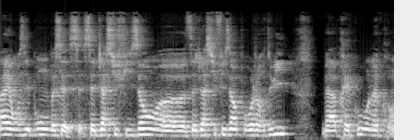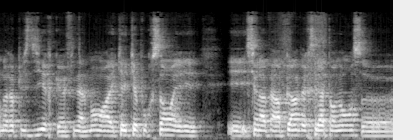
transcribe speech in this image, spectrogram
a et on se dit bon ben, c'est déjà suffisant, c'est déjà suffisant pour aujourd'hui. Mais après coup on, on aurait pu se dire que finalement quelques pourcents et et si on avait un peu inversé la tendance euh,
